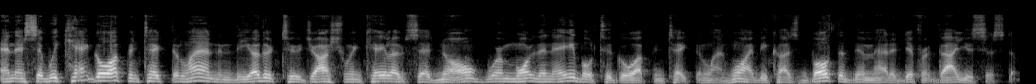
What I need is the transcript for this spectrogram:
And they said, We can't go up and take the land. And the other two, Joshua and Caleb, said, No, we're more than able to go up and take the land. Why? Because both of them had a different value system.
